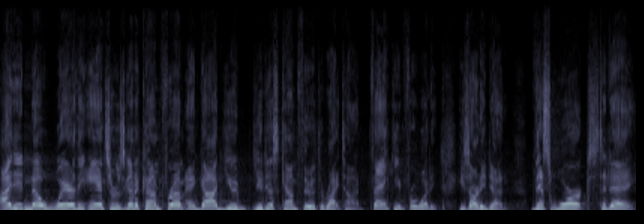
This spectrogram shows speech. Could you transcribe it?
I didn't know where the answer was going to come from, and God, you you just come through at the right time. Thank Him for what he, He's already done. This works today.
